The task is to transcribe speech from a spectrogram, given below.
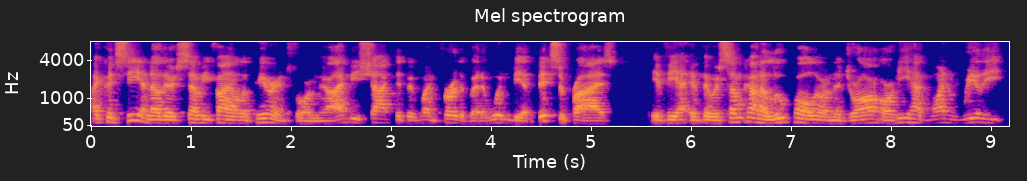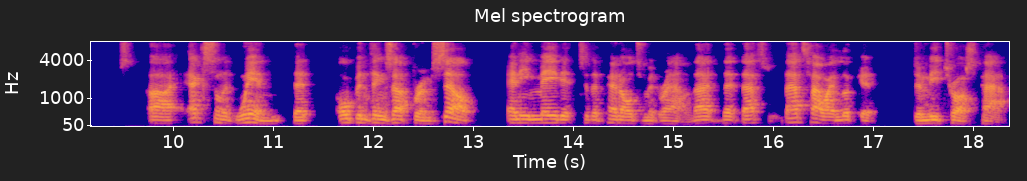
I could see another semifinal appearance for him there. I'd be shocked if it went further, but it wouldn't be a bit surprised if he if there was some kind of loophole in the draw, or he had one really uh, excellent win that opened things up for himself, and he made it to the penultimate round. That that that's that's how I look at Dimitrov's path.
